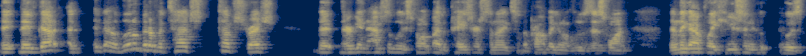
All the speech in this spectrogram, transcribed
They, have got a, they've got a little bit of a touch tough stretch. They're, they're getting absolutely smoked by the Pacers tonight, so they're probably going to lose this one. Then they got to play Houston, who, who's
